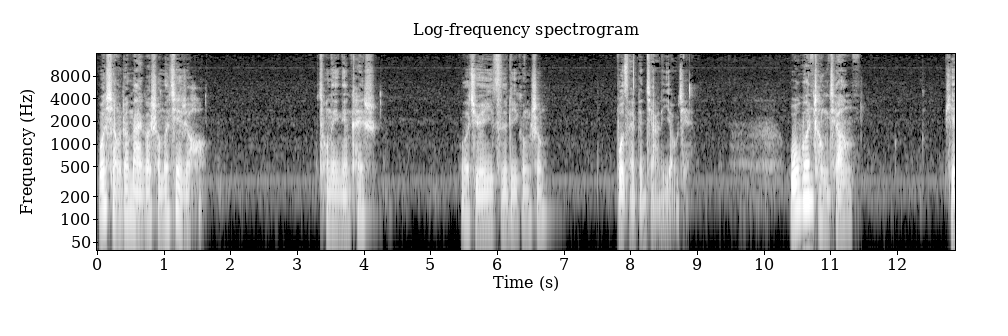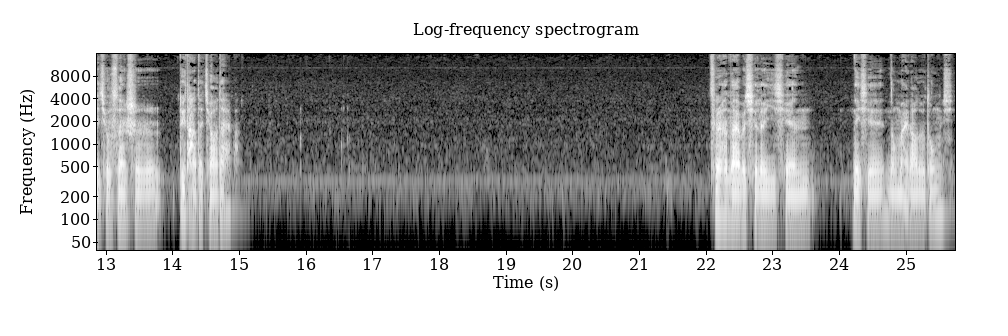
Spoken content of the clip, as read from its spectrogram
我想着买个什么戒指好。从那年开始，我决意自力更生，不再跟家里要钱。无关逞强，也就算是对他的交代吧。自然买不起了以前那些能买到的东西，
